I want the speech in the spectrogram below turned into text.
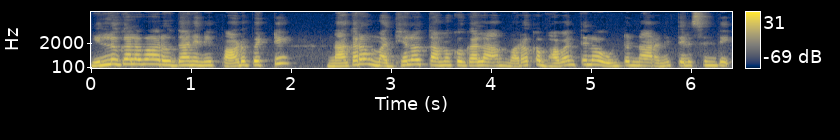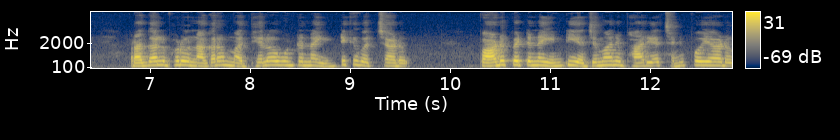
ఇల్లు గలవారు దానిని పాడుపెట్టి నగరం మధ్యలో తమకు గల మరొక భవంతిలో ఉంటున్నారని తెలిసింది. ప్రగల్భుడు నగరం మధ్యలో ఉంటున్న ఇంటికి వచ్చాడు. పాడుపెట్టిన ఇంటి యజమాని భార్య చనిపోయాడు.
